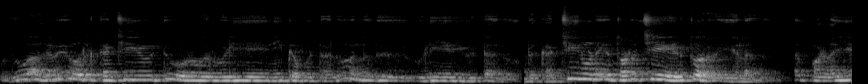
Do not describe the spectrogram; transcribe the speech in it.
பொதுவாகவே ஒரு கட்சியை விட்டு ஒருவர் வெளியே நீக்கப்பட்டாலோ அல்லது வெளியேறி விட்டாலோ அந்த கட்சியினுடைய தொடர்ச்சியை எடுத்து வர இயலாது. பழைய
